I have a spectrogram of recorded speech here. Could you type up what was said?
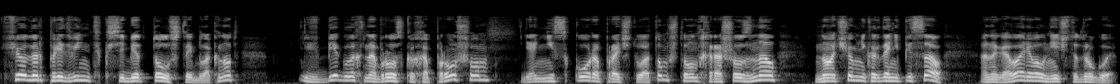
Федор придвинет к себе толстый блокнот, и в беглых набросках о прошлом я не скоро прочту о том, что он хорошо знал, но о чем никогда не писал, а наговаривал нечто другое.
